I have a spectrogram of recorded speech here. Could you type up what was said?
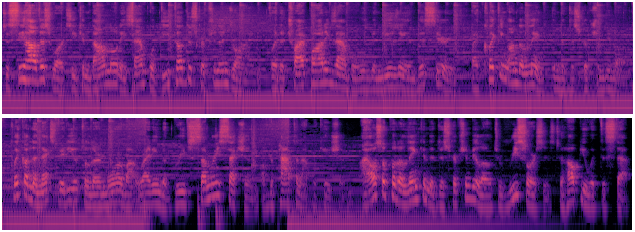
To see how this works, you can download a sample detailed description and drawing for the tripod example we've been using in this series by clicking on the link in the description below. Click on the next video to learn more about writing the brief summary section of the patent application. I also put a link in the description below to resources to help you with this step.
